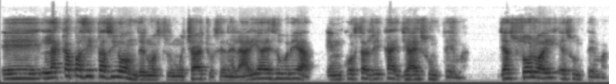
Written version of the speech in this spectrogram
eh, la capacitación de nuestros muchachos en el área de seguridad en Costa Rica ya es un tema, ya solo ahí es un tema.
